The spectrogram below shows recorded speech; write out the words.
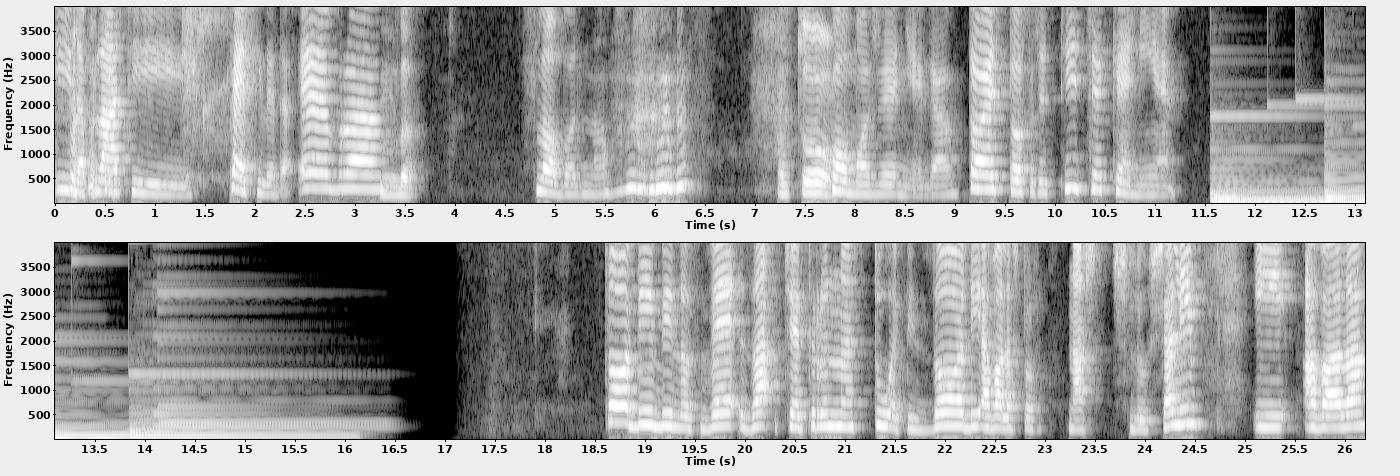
i da plati 5000 evra, da. slobodno Ali to, pomože njega. To je to što se tiče Kenije. To bi bilo sve za 14. epizodi Avala što naš slušali. I Avala,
